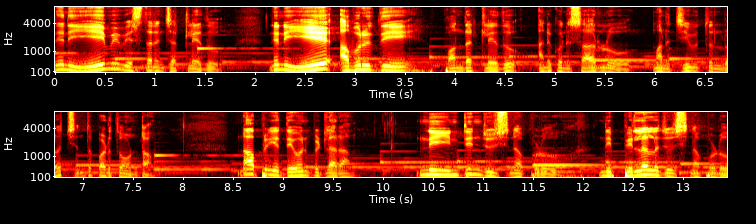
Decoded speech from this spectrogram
నేను ఏమి విస్తరించట్లేదు నేను ఏ అభివృద్ధి పొందట్లేదు అని కొన్నిసార్లు మన జీవితంలో చింతపడుతూ ఉంటాం. నా ప్రియ దేవుని బిడ్డలారా నీ ఇంటిని చూసినప్పుడు నీ పిల్లలు చూసినప్పుడు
